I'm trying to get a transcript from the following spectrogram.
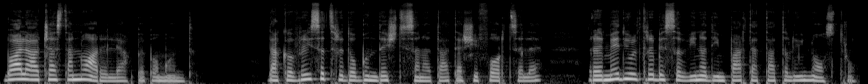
Boala aceasta nu are leac pe pământ. Dacă vrei să-ți redobândești sănătatea și forțele, remediul trebuie să vină din partea tatălui nostru.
